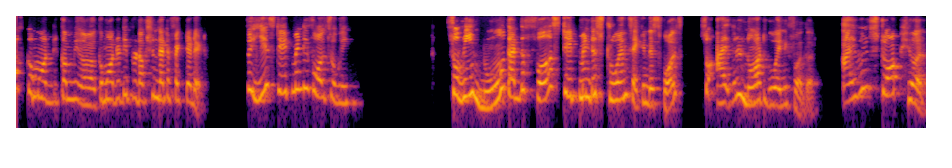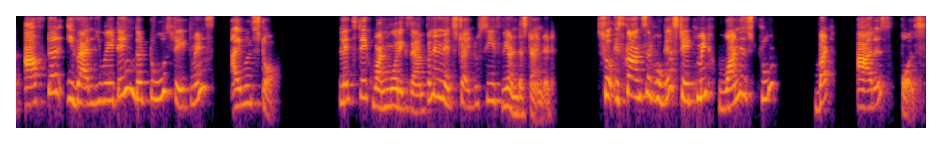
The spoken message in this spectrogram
of commodity, com, uh, commodity production that affected it. So ये statement ही false हो गई. So we know that the first statement is true and second is false. So I will not go any further. I will stop here. After evaluating the two statements, I will stop. Let's take one more example and let's try to see if we understand it. So iska answer ho gaya statement 1 is true but R is false.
